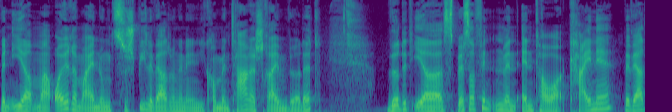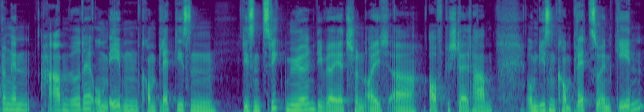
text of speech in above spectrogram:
wenn ihr mal eure Meinung zu Spielewertungen in die Kommentare schreiben würdet. Würdet ihr es besser finden, wenn N-Tower keine Bewertungen haben würde, um eben komplett diesen diesen Zwickmühlen, die wir jetzt schon euch äh, aufgestellt haben, um diesen komplett zu entgehen?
